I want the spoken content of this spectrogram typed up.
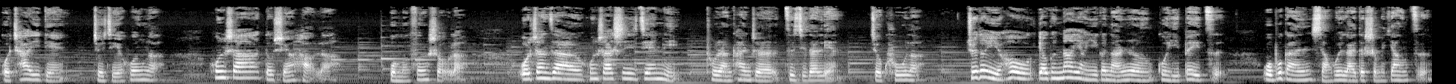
我差一点就结婚了，婚纱都选好了，我们分手了。我站在婚纱试衣间里，突然看着自己的脸就哭了，觉得以后要跟那样一个男人过一辈子，我不敢想未来的什么样子。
